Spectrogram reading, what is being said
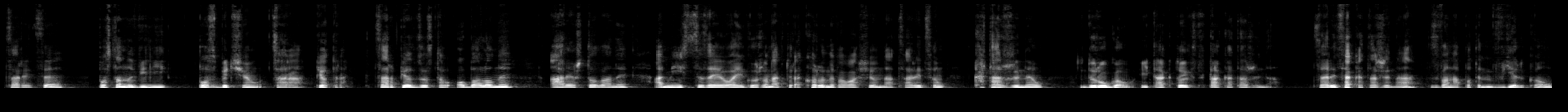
carycy postanowili pozbyć się cara Piotra. Car Piotr został obalony, aresztowany, a miejsce zajęła jego żona, która koronowała się na carycę Katarzynę II. I tak to jest ta Katarzyna. Caryca Katarzyna, zwana potem Wielką,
